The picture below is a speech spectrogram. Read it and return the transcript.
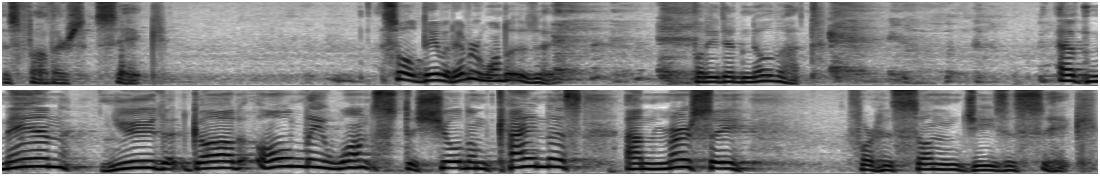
his father's sake. That's all David ever wanted to do. But he didn't know that. If men knew that God only wants to show them kindness and mercy for his son Jesus' sake.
